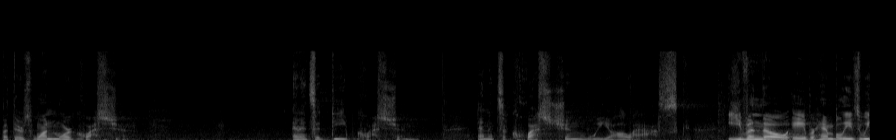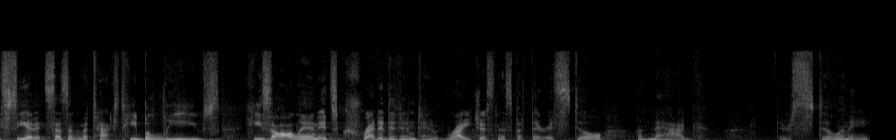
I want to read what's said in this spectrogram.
But there's one more question, and it's a deep question, and it's a question we all ask even though Abraham believes, we see it, it says it in the text. He believes, he's all in. It's credited him to righteousness, but there is still a nag. There's still an ache.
